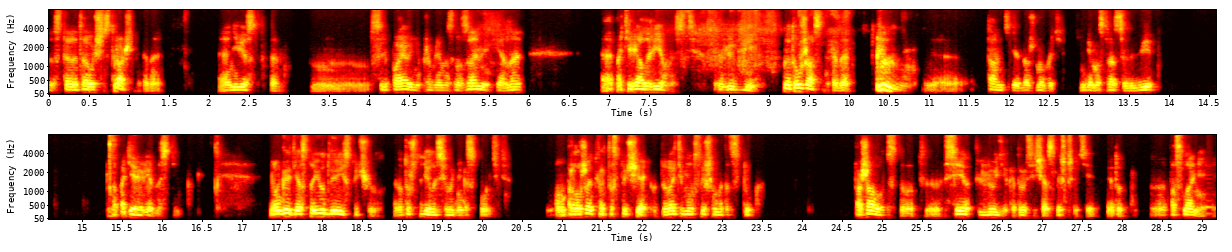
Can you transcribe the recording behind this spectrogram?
Это очень страшно, когда э, невеста слепая, у нее проблемы с глазами, и она э, потеряла ревность любви. Но это ужасно, когда э, там, где должно быть демонстрация любви, а потеря ревности. И он говорит, я стою у двери и стучу. Это то, что делает сегодня Господь. Он продолжает как-то стучать. Вот давайте мы услышим этот стук. пожалуйста, вот э, все люди, которые сейчас слышите это э, послание,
